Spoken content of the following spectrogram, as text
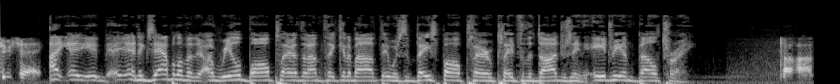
Touche. I, I, an example of a, a real ball player that I'm thinking about, there was a baseball player who played for the Dodgers named Adrian Beltre. Uh-huh.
